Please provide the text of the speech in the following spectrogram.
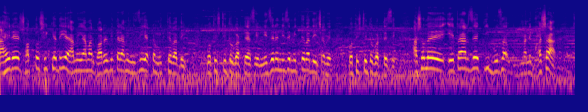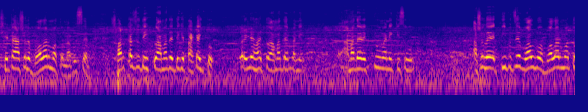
বাহিরে সত্য শিক্ষা দিয়ে আমি আমার ঘরের ভিতরে আমি নিজেই একটা মিথ্যেবাদী প্রতিষ্ঠিত করতে আছি। নিজের নিজে মিথ্যেবাদী হিসাবে প্রতিষ্ঠিত করতেছি। আসলে এটার যে কি বোঝা মানে ভাষা, সেটা আসলে বলার মতো না, বুঝছেন? সরকার যদি একটু আমাদের দিকে তাকাইতো, তাইলে হয়তো আমাদের মানে আমাদের একটু মানে কিছু, আসলে কি যে বলব, বলার মতো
